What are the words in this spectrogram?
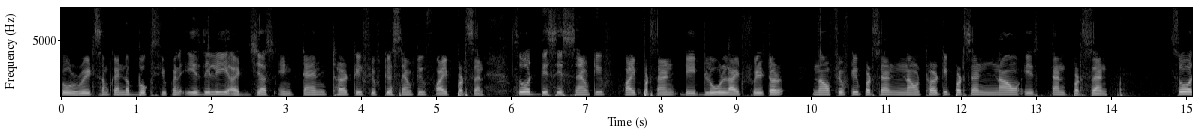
to read some kind of books you can easily adjust in 10 30 50 75 percent. So this is 75 percent the blue light filter. Now 50 percent now 30 percent now is 10 percent. So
